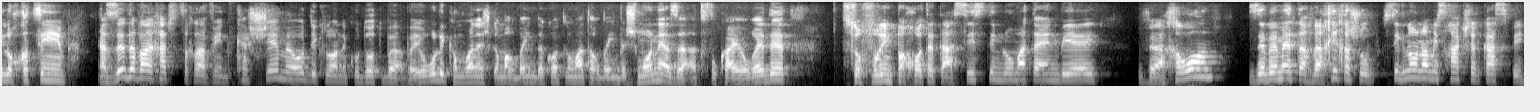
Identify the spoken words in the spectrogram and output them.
לוחצים, אז זה דבר אחד שצריך להבין, קשה מאוד לקלוע נקודות ביורוליג, כמובן יש גם 40 דקות לעומת 48, אז התפוקה יורדת, סופרים פחות את האסיסטים לעומת ה-NBA, ואחרון, זה באמת, והכי חשוב, סגנון המשחק של כספי.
